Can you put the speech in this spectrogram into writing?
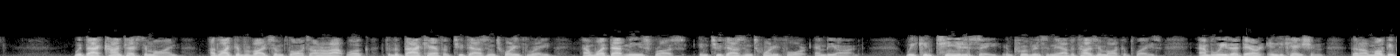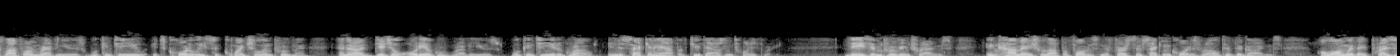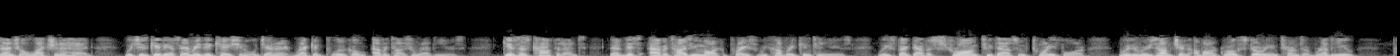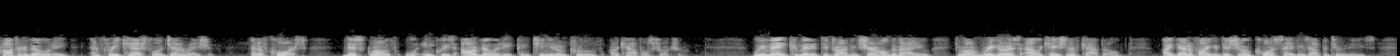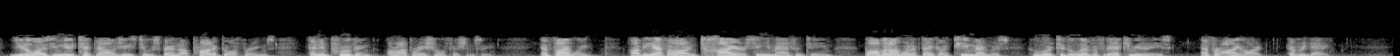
With that context in mind, I'd like to provide some thoughts on our outlook for the back half of 2023 and what that means for us in 2024 and beyond. We continue to see improvements in the advertising marketplace and believe that they are an indication that our multi-platform revenues will continue its quarterly sequential improvement, and that our Digital Audio Group revenues will continue to grow in the second half of 2023. These improving trends, in combination with our performance in the first and second quarters relative to guidance, along with a presidential election ahead, which is giving us every indication it will generate record political advertising revenues, gives us confidence that if this advertising marketplace recovery continues, we expect to have a strong 2024 with a resumption of our growth story in terms of revenue, profitability, and free cash flow generation. And of course, this growth will increase our ability to continue to improve our capital structure. We remain committed to driving shareholder value through our rigorous allocation of capital, identifying additional cost savings opportunities, utilizing new technologies to expand our product offerings, and improving our operational efficiency. And finally, on behalf of our entire senior management team, Bob and I want to thank our team members who work to deliver for their communities and for iHeart every day.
